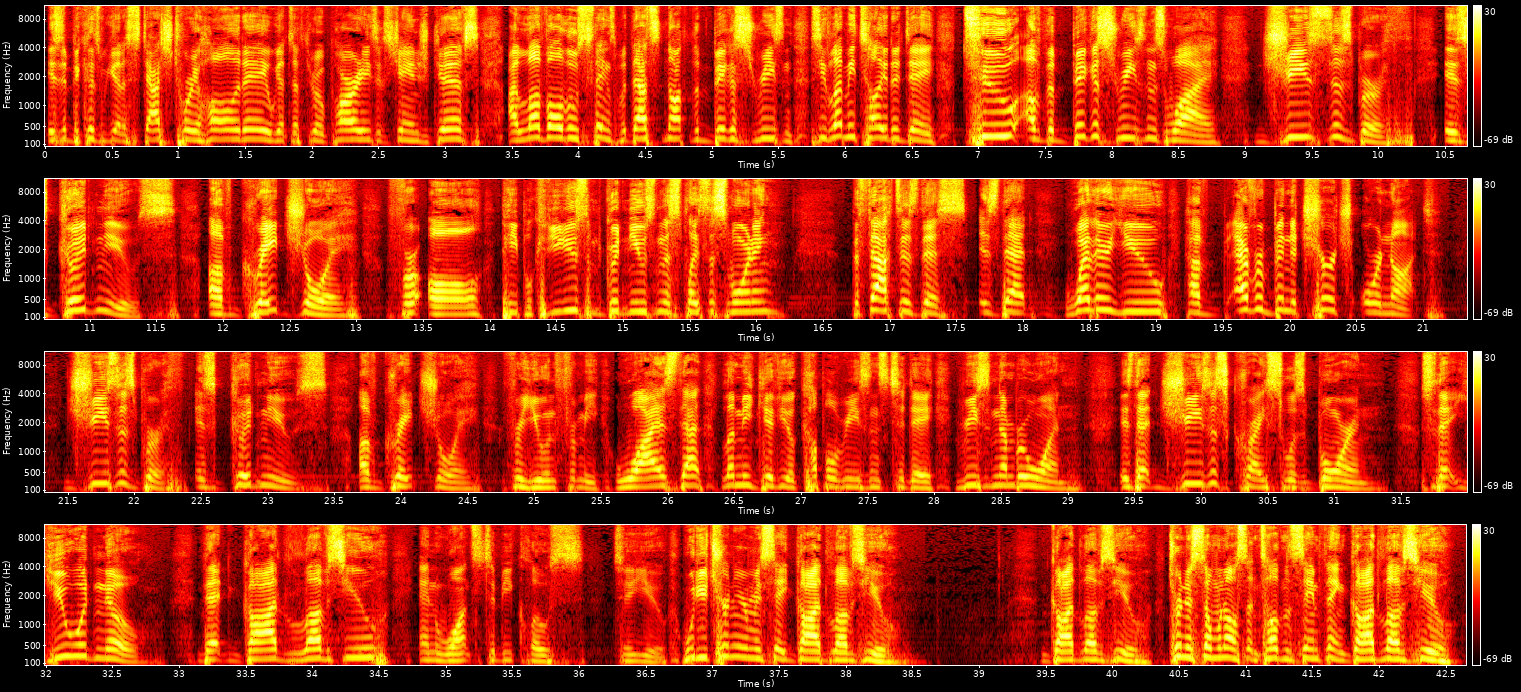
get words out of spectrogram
Is it because we get a statutory holiday? We get to throw parties, exchange gifts. I love all those things, but that's not the biggest reason. See, let me tell you today two of the biggest reasons why Jesus' birth is good news of great joy for all people. Could you use some good news in this place this morning? The fact is this is that whether you have ever been to church or not, Jesus' birth is good news of great joy for you and for me. Why is that? Let me give you a couple reasons today. Reason number one is that Jesus Christ was born so that you would know that God loves you and wants to be close to you. Would you turn your and say, God loves you? God loves you. Turn to someone else and tell them the same thing God loves you.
